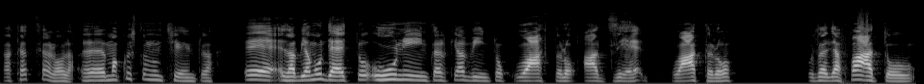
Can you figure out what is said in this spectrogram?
La cazzarola. Eh, ma questo non c'entra. E l'abbiamo detto, un Inter che ha vinto 4 a 0. 4? Cosa gli ha fatto?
